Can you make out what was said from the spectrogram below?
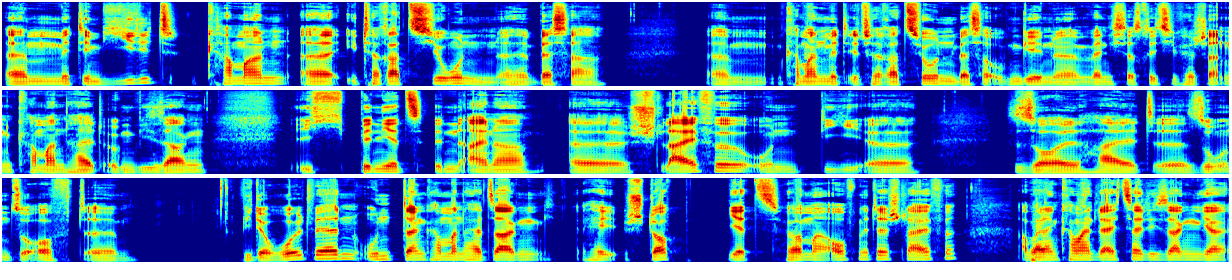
Ähm, mit dem Yield kann man äh, Iterationen äh, besser, ähm, kann man mit Iterationen besser umgehen. Äh, wenn ich das richtig verstanden, kann man halt irgendwie sagen, ich bin jetzt in einer äh, Schleife und die äh, soll halt äh, so und so oft wiederholt werden und dann kann man halt sagen, hey, stopp, jetzt hör mal auf mit der Schleife. Aber dann kann man gleichzeitig sagen, ja,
